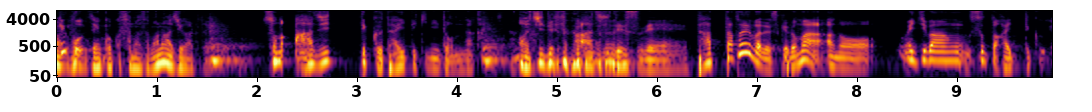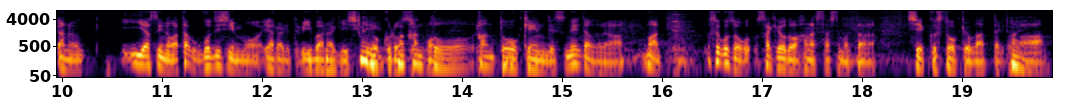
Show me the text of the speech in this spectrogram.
あ結構全国様々な味があるという。その味って具体的にどんな感じなんですか味ですか？味ですね。た、例えばですけど、まあ、あの、一番スッと入ってく、あの、言いやすいのが多分ご自身もやられてる茨城シクロクロスも、ええまあ関東関東圏ですね。だから、まあ、それこそ先ほど話させてもらった CX 東京があったりとか、は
